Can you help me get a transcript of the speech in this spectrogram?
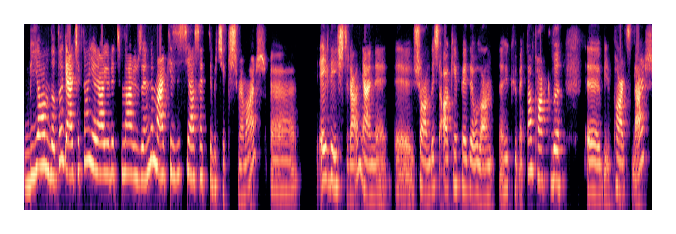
Bir yanda da gerçekten yerel yönetimler üzerinde merkezi siyasette bir çekişme var. E, el değiştiren yani e, şu anda işte AKP'de olan e, hükümetten farklı e, bir partiler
